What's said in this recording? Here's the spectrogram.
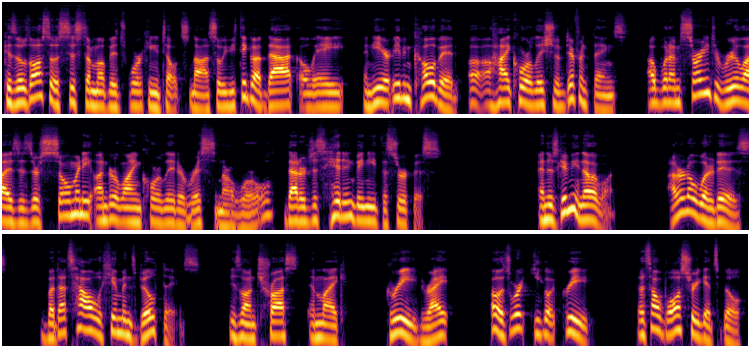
because it was also a system of it's working until it's not. So if you think about that 08 and here even COVID, a, a high correlation of different things. Uh, what I'm starting to realize is there's so many underlying correlated risks in our world that are just hidden beneath the surface. And there's going to be another one. I don't know what it is, but that's how humans build things is on trust and like greed, right? Oh, it's work. You go greed. That's how Wall Street gets built.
